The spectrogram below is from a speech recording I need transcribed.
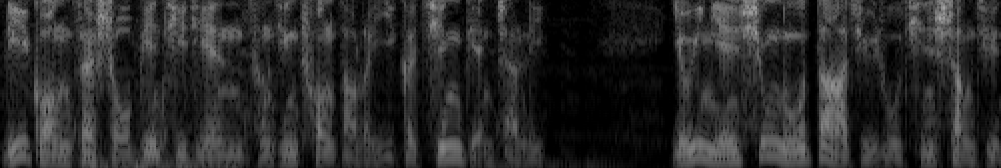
李广在守边期间，曾经创造了一个经典战例。有一年，匈奴大举入侵上郡。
